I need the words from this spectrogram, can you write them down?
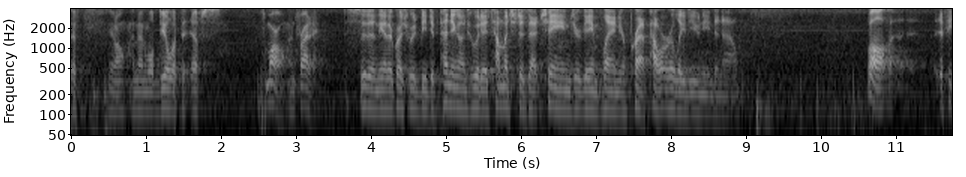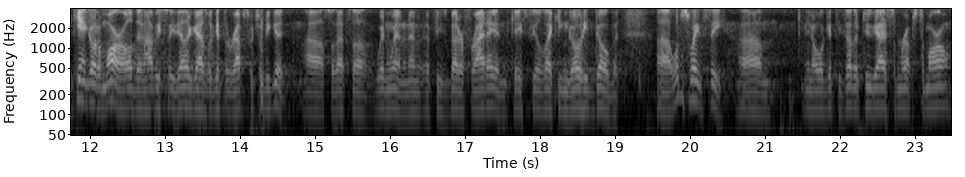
if you know, and then we'll deal with the ifs tomorrow and Friday. So then the other question would be depending on who it is, how much does that change your game plan, your prep? How early do you need to know? Well, if he can't go tomorrow, then obviously the other guys will get the reps, which will be good. Uh, so that's a win-win. And then if he's better Friday and Case feels like he can go, he'd go. But uh, we'll just wait and see. Um, you know, we'll get these other two guys some reps tomorrow.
